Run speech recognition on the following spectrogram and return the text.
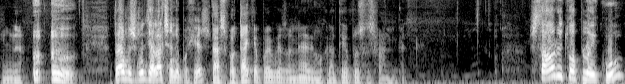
Ναι. Πράγμα που σημαίνει ότι αλλάξαν οι εποχές. Τα σποτάκια που έβγαζε η Νέα Δημοκρατία, πώς σας φάνηκαν; Στα όρια του απλοϊκού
